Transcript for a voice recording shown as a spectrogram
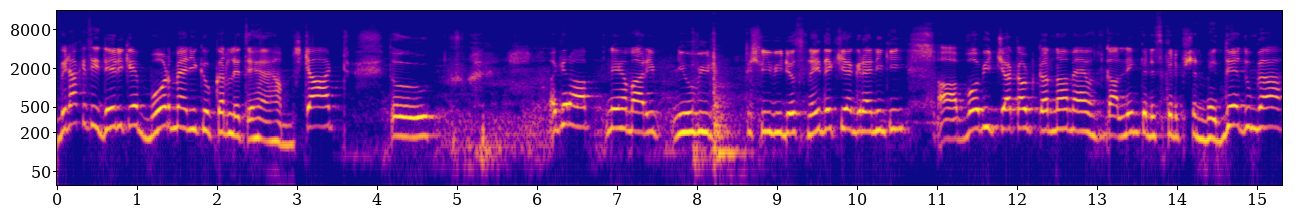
बिना किसी देरी के मोड मेन्यू को कर लेते हैं हम। स्टार्ट तो अगर आपने हमारी न्यू वीडियो पिछली वीडियोस नहीं देखी है ग्रैनी की, आप वो भी चेकआउट करना, मैं उसका लिंक डिस्क्रिप्शन में दे दूँगा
